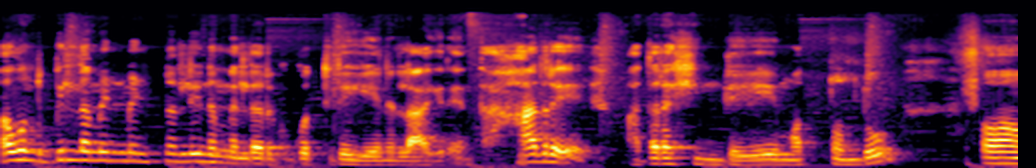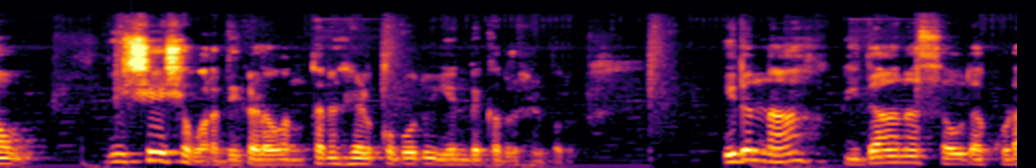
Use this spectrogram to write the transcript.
ಆ ಒಂದು ಬಿಲ್ ಅಮೆಂಡ್ಮೆಂಟ್ನಲ್ಲಿ ನಮ್ಮೆಲ್ಲರಿಗೂ ಗೊತ್ತಿದೆ ಏನೆಲ್ಲ ಆಗಿದೆ ಅಂತ. ಆದರೆ ಅದರ ಹಿಂದೆಯೇ ಮತ್ತೊಂದು ವಿಶೇಷ ವರದಿಗಳು ಅಂತಲೂ ಹೇಳ್ಕೊಬೋದು, ಏನು ಬೇಕಾದರೂ ಹೇಳ್ಬೋದು. ಇದನ್ನು ವಿಧಾನಸೌಧ ಕೂಡ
